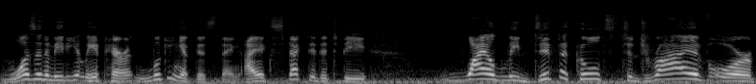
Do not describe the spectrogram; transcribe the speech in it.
wasn't immediately apparent looking at this thing. I expected it to be wildly difficult to drive or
